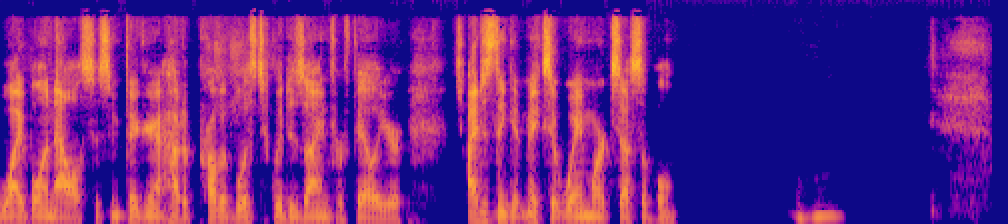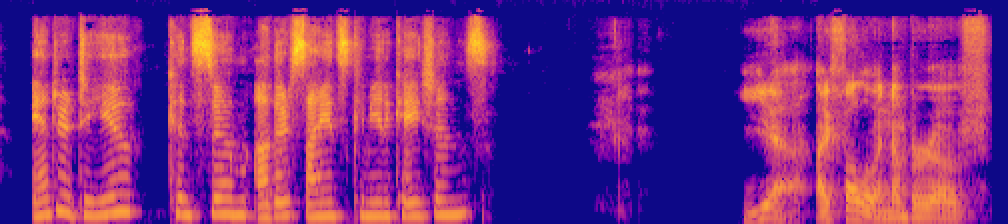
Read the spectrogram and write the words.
Weibull analysis and figuring out how to probabilistically design for failure. I just think it makes it way more accessible. Mm-hmm. Andrew, do you consume other science communications? Yeah, I follow a number of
